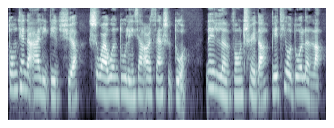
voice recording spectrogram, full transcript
冬天的阿里地区，室外温度零下二三十度，那冷风吹的，别提有多冷了。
